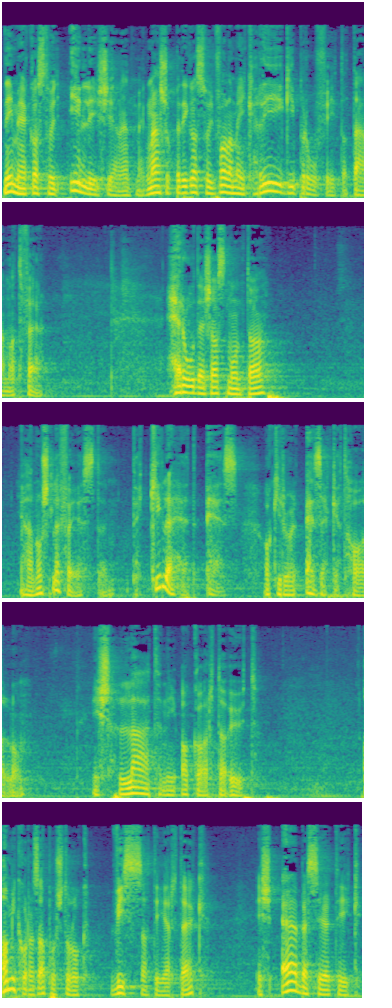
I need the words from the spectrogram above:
Némelyek azt, hogy Illés jelent meg, mások pedig azt, hogy valamelyik régi próféta támad fel. Heródes azt mondta, János lefejeztem, de ki lehet ez, akiről ezeket hallom? És látni akarta őt. Amikor az apostolok visszatértek, és elbeszélték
